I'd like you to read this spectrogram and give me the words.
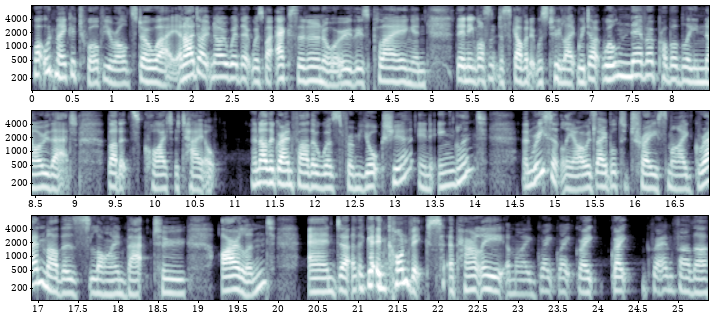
What would make a 12 year old stow away? And I don't know whether it was by accident or he was playing and then he wasn't discovered. It was too late. We don't, we'll never probably know that, but it's quite a tale. Another grandfather was from Yorkshire in England. And recently I was able to trace my grandmother's line back to Ireland and, uh, and convicts. Apparently, my great, great, great, great grandfather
